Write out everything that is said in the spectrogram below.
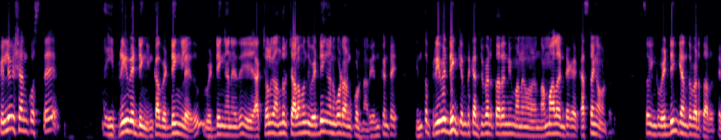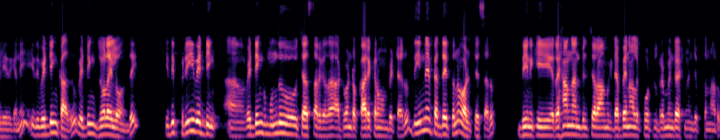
పెళ్ళి విషయానికి వస్తే ఈ ప్రీ వెడ్డింగ్ ఇంకా వెడ్డింగ్ లేదు. వెడ్డింగ్ అనేది యాక్చువల్గా అందరూ చాలామంది వెడ్డింగ్ అని కూడా అనుకుంటున్నారు. ఎందుకంటే ఇంత ప్రీ వెడ్డింగ్కి ఎంత ఖర్చు పెడతారని మనం నమ్మాలంటే కష్టంగా ఉంటుంది. సో ఇంక వెడ్డింగ్కి ఎంత పెడతారో తెలియదు కానీ ఇది వెడ్డింగ్ కాదు వెడ్డింగ్ జూలైలో ఉంది. ఇది ప్రీ వెడ్డింగ్ వెడ్డింగ్ ముందు చేస్తారు కదా అటువంటి ఒక కార్యక్రమం పెట్టారు. దీన్నే పెద్ద ఎత్తున వాళ్ళు చేశారు. దీనికి రెహాన్నాని పిలిచారు ఆమెకి డెబ్బై నాలుగు కోట్లు రెమ్యునరేషన్ అని చెప్తున్నారు.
